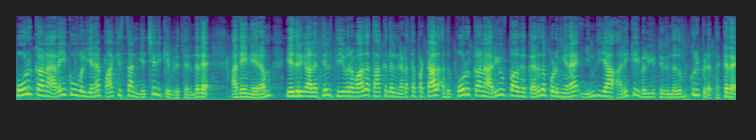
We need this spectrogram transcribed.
போருக்கான அறைகூவல் என பாகிஸ்தான் எச்சரிக்கை விடுத்திருந்தது அதே நேரம் எதிர்காலத்தில் தீவிரவாத தாக்குதல் நடத்தப்பட்டால் அது போருக்கான அறிவிப்பாக கருதப்படும் என இந்தியா அறிக்கை வெளியிட்டிருந்ததும் குறிப்பிடத்தக்கது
